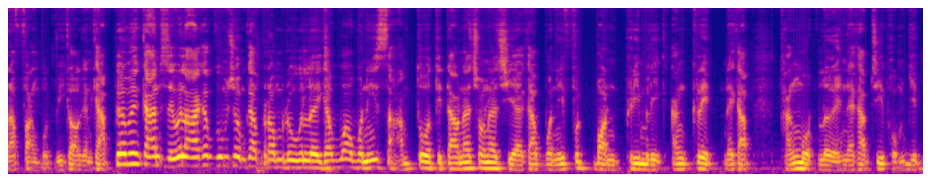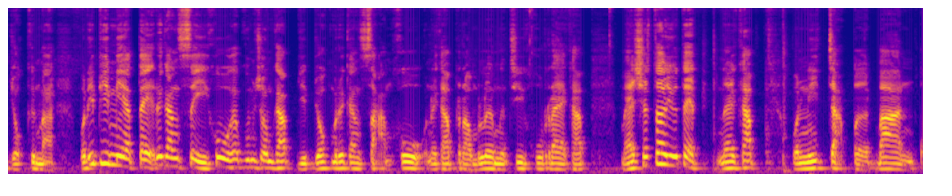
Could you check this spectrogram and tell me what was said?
รับฟังบทวิเคราะห์กันครับ เพื่อไม่ให้การเสียเวลาครับคุณผู้ชมครับเรามาดูกันเลยครับว่าวันนี้ 3 ตัวติดดาวหน้าช่องนาเชียครับวันนี้ฟุตบอลพรีเมียร์ลีกอังกฤษนะครับทั้งหมดเลยนะครับที่ผมหยิบยกขึ้นมา วันนี้พรีเมียร์เตะด้วยกัน 4 คู่ครับคุณผู้ชมครับหยิบยกมาด้วยกัน 3 คู่นะครับเรามาเริ่มกันที่คู่แรกครับแมนเชสเตอร์ยูไนเต็ดนะครับวันนี้จะเปิดบ้านโอ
